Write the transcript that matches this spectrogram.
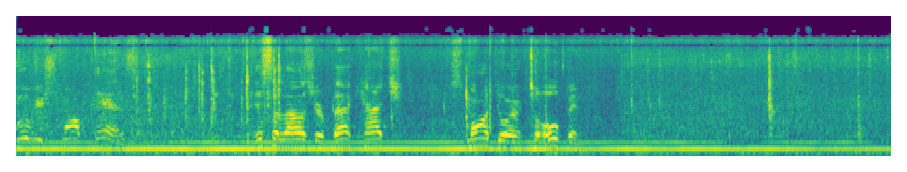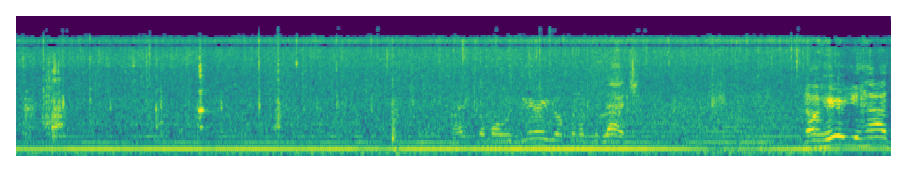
remove your small pins. This allows your back hatch small door to open. Now here you have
